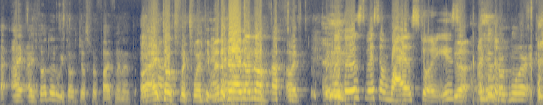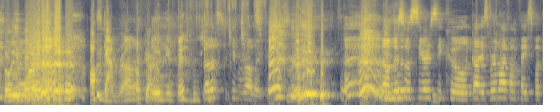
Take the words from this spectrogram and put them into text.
I, I thought that we talked just for five minutes. Or I talked for 20 minutes. I don't know. how it- But those were some wild stories yeah, I can talk more. I can tell you more. off camera. Okay. We'll keep it. No, let's keep it rolling. no, this was seriously cool. Guys, we're live on Facebook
